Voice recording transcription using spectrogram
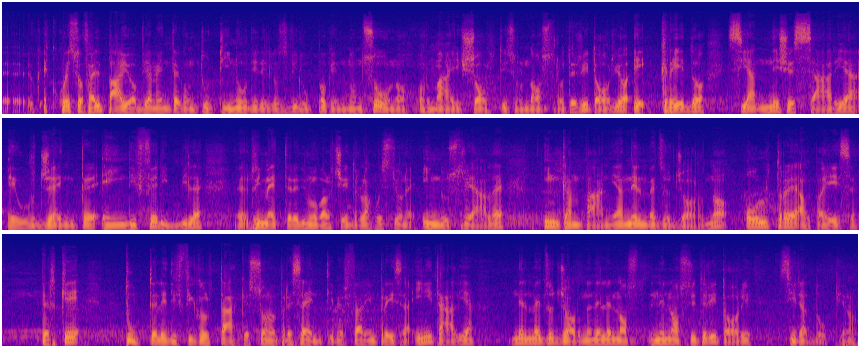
Eh, questo fa il paio ovviamente con tutti i nodi dello sviluppo che non sono ormai sciolti sul nostro territorio e credo sia necessaria e urgente e indifferibile eh, rimettere di nuovo al centro la questione industriale in Campania, nel Mezzogiorno, oltre al Paese, perché tutte le difficoltà che sono presenti per fare impresa in Italia nel mezzogiorno e nei nostri territori si raddoppiano.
